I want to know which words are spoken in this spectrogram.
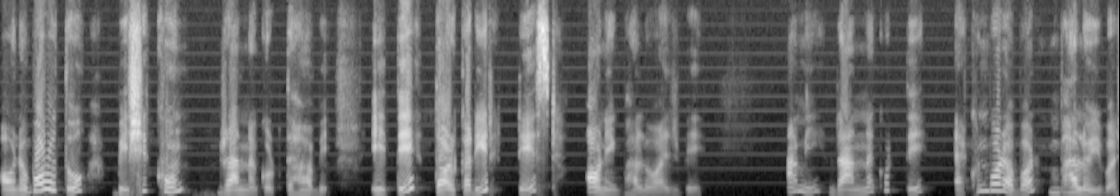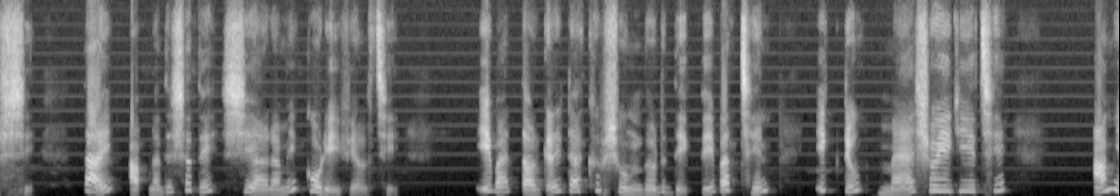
অনবরত বেশিক্ষণ রান্না করতে হবে। এতে তরকারির টেস্ট অনেক ভালো আসবে। আমি রান্না করতে এখন বরাবর ভালোই বাসছি। তাই আপনাদের সাথে শেয়ার আমি করেই ফেলছি। এবার তরকারিটা খুব সুন্দর দেখতেই পাচ্ছেন, একটু ম্যাশ হয়ে গিয়েছে। আমি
